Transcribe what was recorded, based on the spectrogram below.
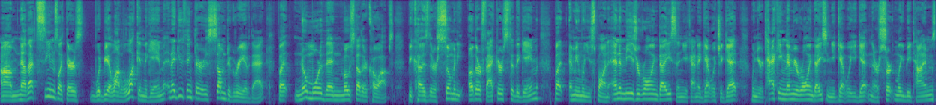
Um, now that seems like there's would be a lot of luck in the game, and I do think there is some degree of that, but no more than most other co-ops because there are so many other factors to the game. But I mean, when you spawn enemies, you're rolling dice and you kind of get what you get. When you're attacking them, you're rolling dice and you get what you get. And there'll certainly be times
